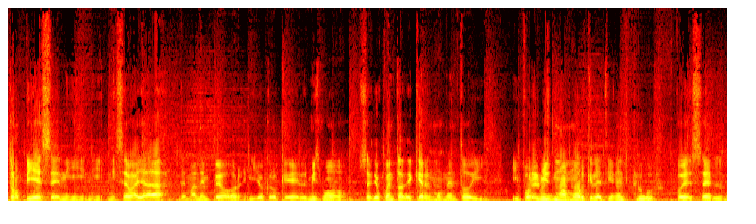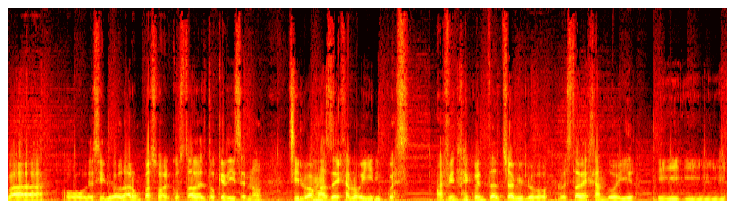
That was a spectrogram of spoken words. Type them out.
tropiece ni, ni, ni, se vaya de mal en peor. Y yo creo que él mismo se dio cuenta de que era el momento y, y por el mismo amor que le tiene el club, pues él va o decidió dar un paso al costado, es lo que dicen, ¿no? Si lo amas, déjalo ir y pues a fin de cuentas Xavi lo, lo está dejando ir y,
